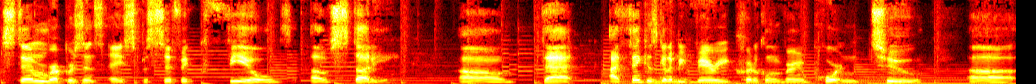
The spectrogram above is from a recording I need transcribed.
STEM represents a specific field of study um, that I think is going to be very critical and very important to uh,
